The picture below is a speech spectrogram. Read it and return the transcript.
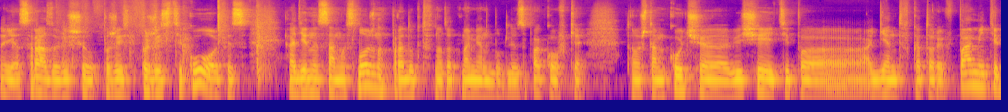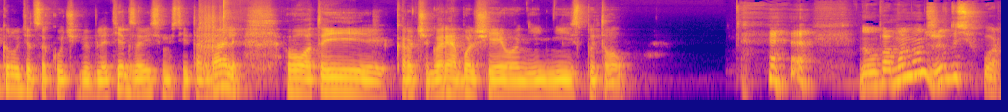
Я сразу решил по, жест, по жестику офис. Один из самых сложных продуктов на тот момент был для запаковки. Потому что там куча вещей типа агентов, которые в памяти крутятся, куча библиотек, зависимостей и так далее. Вот, и, короче говоря, больше я его не, не испытывал. Ну, по-моему, он жив до сих пор.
